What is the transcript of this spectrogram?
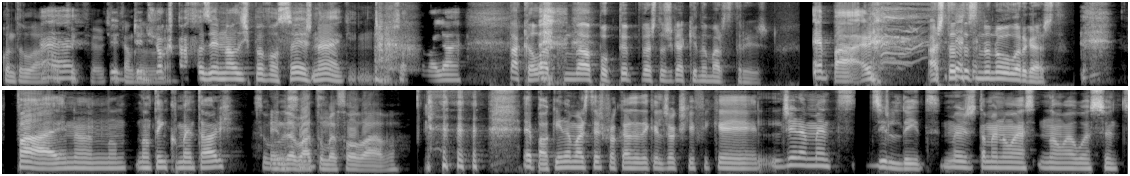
Conta lá. É, que, que, que jogos para fazer análise para vocês, não é? Está calado que há pouco tempo estiveste a jogar aqui na Mars 3. É pá. Às tantas ainda não o largaste. Pá, não, não, não tenho comentário. ainda bate uma saudade. é pá, que ainda mais 3 por é daqueles jogos que eu fiquei ligeiramente desiludido, mas também não é, não é o assunto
